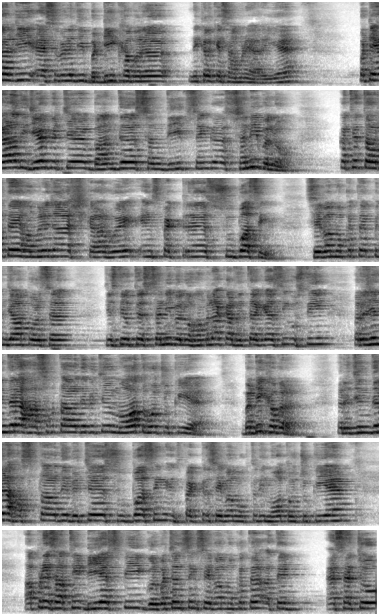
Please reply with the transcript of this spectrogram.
ਅਕਾਲ ਜੀ, ਇਸ ਵੇਲੇ ਦੀ ਵੱਡੀ ਖਬਰ ਨਿਕਲ ਕੇ ਸਾਹਮਣੇ ਆ ਰਹੀ ਹੈ। ਪਟਿਆਲਾ ਦੀ ਜੇਲ੍ਹ ਵਿੱਚ ਬੰਦ ਸੰਦੀਪ ਸਿੰਘ ਸਨੀ ਵੱਲੋਂ ਕਥਿਤ ਤੌਰ ਤੇ ਹਮਲੇ ਦਾ ਸ਼ਿਕਾਰ ਹੋਏ ਇੰਸਪੈਕਟਰ ਸੂਬਾ ਸਿੰਘ। ਸੇਵਾ ਮੁਕਤ ਪੰਜਾਬ ਪੁਲਿਸ, ਜਿਸ ਦੇ ਉੱਤੇ ਸਨੀ ਵੱਲੋਂ ਹਮਲਾ ਕਰ ਦਿੱਤਾ ਗਿਆ ਸੀ, ਉਸ ਦੀ ਰਜਿੰਦਰਾ ਹਸਪਤਾਲ ਦੇ ਵਿੱਚ ਮੌਤ ਹੋ ਚੁੱਕੀ ਹੈ। ਵੱਡੀ ਖਬਰ, ਰਜਿੰਦਰਾ ਹਸਪਤਾਲ ਦੇ ਵਿੱਚ ਸੂਬਾ ਸਿੰਘ, ਇੰਸਪੈਕਟਰ ਸੇਵਾ ਮੁਕਤ ਦੀ ਮੌਤ ਹੋ ਚੁੱਕੀ ਹੈ। ਆਪਣੇ ਸਾਥੀ ਡੀਐਸਪੀ ਗੁਰਬਚਨ ਸਿੰਘ ਸੇਵਾ ਮੁਕਤ ਅਤੇ ਐਸਐਚਓ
